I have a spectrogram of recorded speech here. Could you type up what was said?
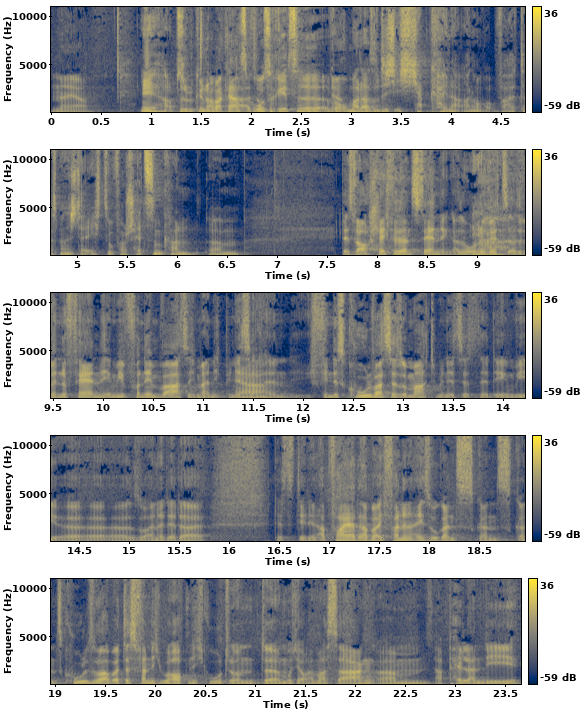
Naja. Nee, absolut genau. Aber klar, das also- große Rätsel, warum er da so dicht, ich habe keine Ahnung, ob, dass man sich da echt so verschätzen kann. Ähm, Das war auch schlecht für sein Standing. Also ohne Ja. Witz. Also wenn du Fan irgendwie von dem warst, ich meine, ich bin jetzt Ja. kein, ich finde es cool, was er so macht. Ich bin jetzt jetzt nicht irgendwie äh, äh, so einer, der da das, der den abfeiert, aber ich fand ihn eigentlich so ganz, ganz, ganz cool so, aber das fand ich überhaupt nicht gut und äh, muss ich auch einfach sagen, ähm, Appell an die,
